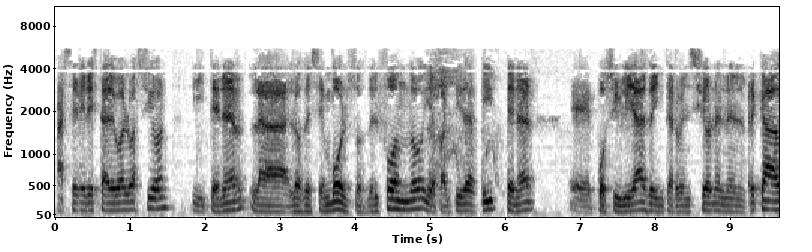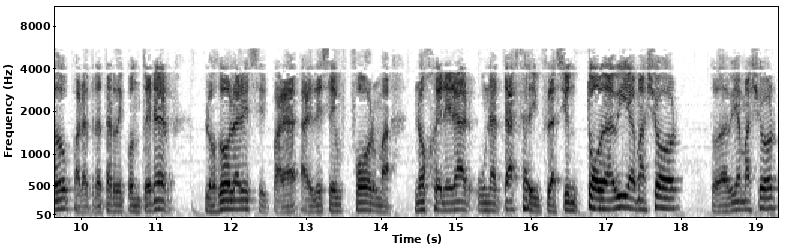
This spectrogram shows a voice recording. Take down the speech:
hacer esta devaluación y tener los desembolsos del fondo y a partir de ahí tener eh, posibilidades de intervención en el mercado para tratar de contener los dólares y para de esa forma no generar una tasa de inflación todavía mayor, todavía mayor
